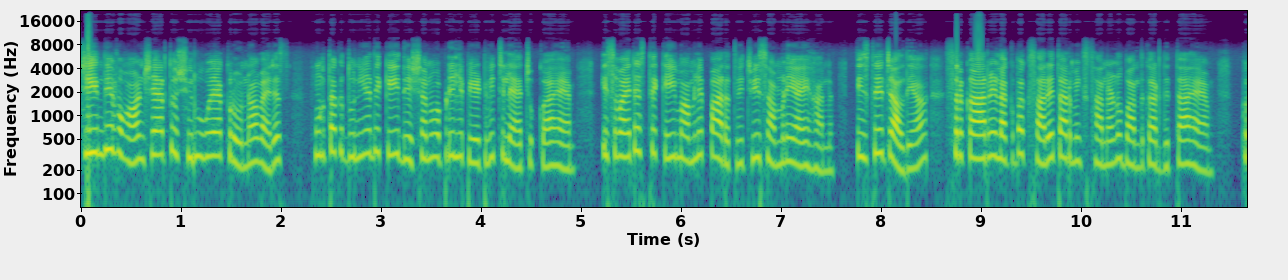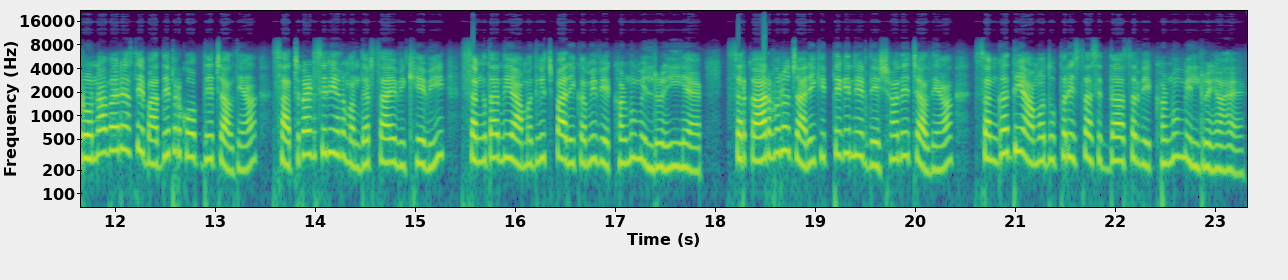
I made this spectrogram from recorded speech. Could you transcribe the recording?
ਚੀਨ ਦੇ ਵੁਹਾਨ ਸ਼ਹਿਰ ਤੋਂ ਸ਼ੁਰੂ ਹੋਇਆ ਕਰੋਨਾ ਵਾਇਰਸ ਹੁਣ ਤੱਕ ਦੁਨੀਆ ਦੇ ਕਈ ਦੇਸ਼ਾਂ ਨੂੰ ਆਪਣੀ ਲਪੇਟ ਵਿੱਚ ਲੈ ਚੁੱਕਾ ਹੈ। ਇਸ ਵਾਇਰਸ ਦੇ ਕਈ ਮਾਮਲੇ ਭਾਰਤ ਵਿੱਚ ਵੀ ਸਾਹਮਣੇ ਆਏ ਹਨ। ਇਸ ਦੇ ਚੱਲਦਿਆਂ ਸਰਕਾਰ ਨੇ ਲਗਭਗ ਸਾਰੇ ਧਾਰਮਿਕ ਸਥਾਨਾਂ ਨੂੰ ਬੰਦ ਕਰ ਦਿੱਤਾ ਹੈ। ਕੋਰੋਨਾ ਵਾਇਰਸ ਦੇ ਵਾਧੇ ਪ੍ਰਕੋਪ ਦੇ ਚੱਲਦਿਆਂ ਸੱਚਖੰਡ ਸ੍ਰੀ ਹਰਿਮੰਦਰ ਸਾਹਿਬ ਵਿਖੇ ਵੀ ਸੰਗਤਾਂ ਦੀ ਆਮਦ ਵਿੱਚ ਭਾਰੀ ਕਮੀ ਵੇਖਣ ਨੂੰ ਮਿਲ ਰਹੀ ਹੈ। ਸਰਕਾਰ ਵੱਲੋਂ ਜਾਰੀ ਕੀਤੇ ਗਏ ਨਿਰਦੇਸ਼ਾਂ ਦੇ ਚੱਲਦਿਆਂ ਸੰਗਤ ਦੀ ਆਮਦ ਉੱਪਰ ਇਸ ਦਾ ਸਿੱਧਾ ਅਸਰ ਵੇਖਣ ਨੂੰ ਮਿਲ ਰਿਹਾ ਹੈ।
